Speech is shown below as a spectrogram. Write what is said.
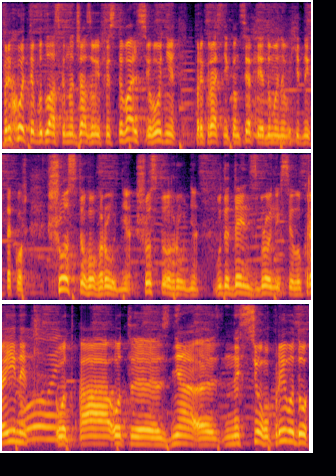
Приходьте, будь ласка, на джазовий фестиваль. Сьогодні прекрасні концерти. Я думаю, на вихідних також. 6 грудня, 6 грудня буде День Збройних сил України. Ой. От а от е, з дня е, не з цього приводу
